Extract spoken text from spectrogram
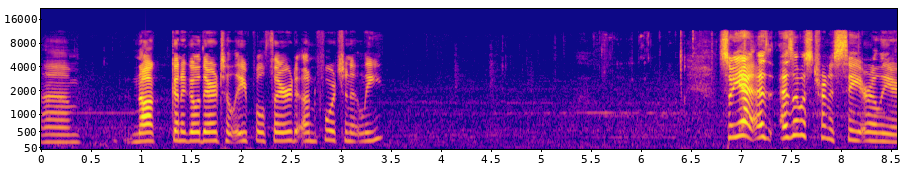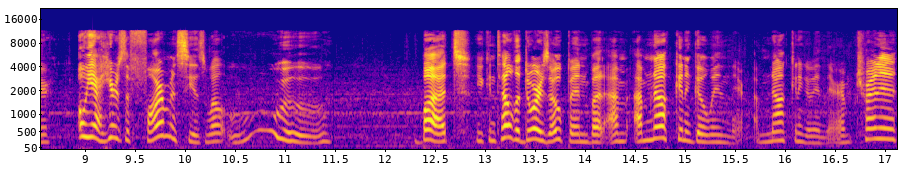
Um, not going to go there till April 3rd, unfortunately. So yeah, as, as I was trying to say earlier, oh yeah, here's the pharmacy as well. Ooh. But you can tell the door's open, but I'm I'm not gonna go in there. I'm not gonna go in there. I'm trying to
